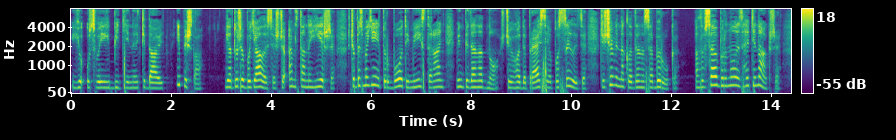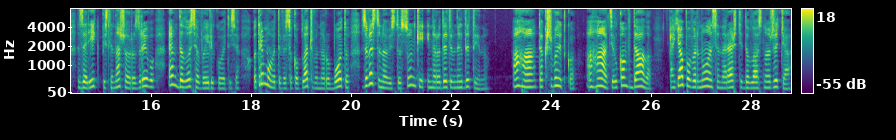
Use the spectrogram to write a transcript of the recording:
і у своїх біді не кидають, і пішла. Я дуже боялася, що М стане гірше, що без моєї турботи і моїх старань він піде на дно, що його депресія посилиться, чи що він накладе на себе руки. Але все обернулось геть інакше. За рік після нашого розриву М вдалося вилікуватися, отримувати високоплачувану роботу, завести нові стосунки і народити в них дитину. Ага, так швидко, ага, цілком вдало. А я повернулася нарешті до власного життя,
